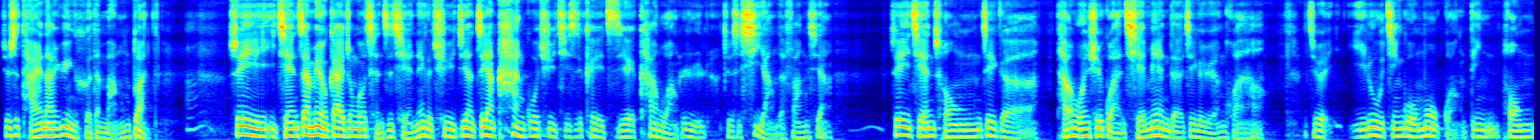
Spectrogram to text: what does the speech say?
就是台南运河的盲段。所以以前在没有盖中国城之前，那个区域这样这样看过去，其实可以直接看往日，就是夕阳的方向。所以以前从这个台湾文学馆前面的这个圆环哈，就一路经过莫广丁通，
